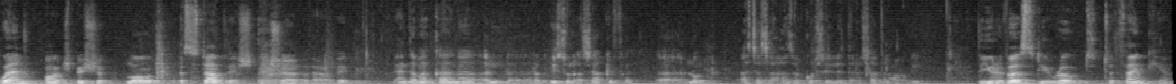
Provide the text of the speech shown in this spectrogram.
When Archbishop Laud established the chair of Arabic, عندما كان ال- رئيس الأساقفة آه، لورد أسس هذا الكرسي للدراسات العربية the university wrote to thank him,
